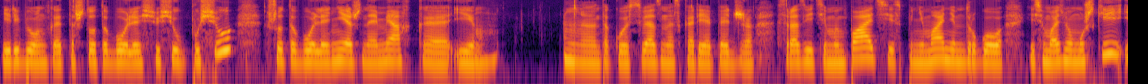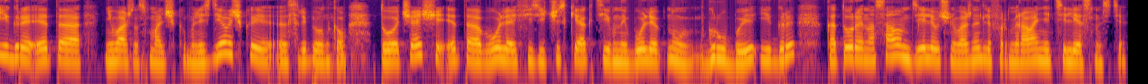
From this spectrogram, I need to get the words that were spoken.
и ребенка это что-то более сюсю-пусю, что-то более нежное, мягкое и такое связанное скорее, опять же, с развитием эмпатии, с пониманием другого. Если мы возьмем мужские игры, это неважно с мальчиком или с девочкой, э, с ребенком, то чаще это более физически активные, более ну, грубые игры, которые на самом деле очень важны для формирования телесности.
